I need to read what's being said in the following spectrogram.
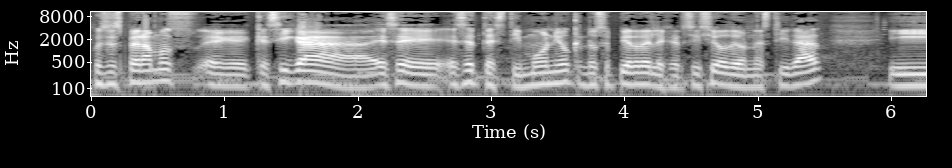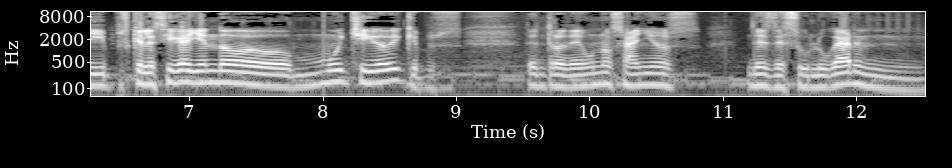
Pues esperamos eh, que siga ese, ese testimonio, que no se pierda el ejercicio de honestidad y pues que le siga yendo muy chido y que pues dentro de unos años desde su lugar en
